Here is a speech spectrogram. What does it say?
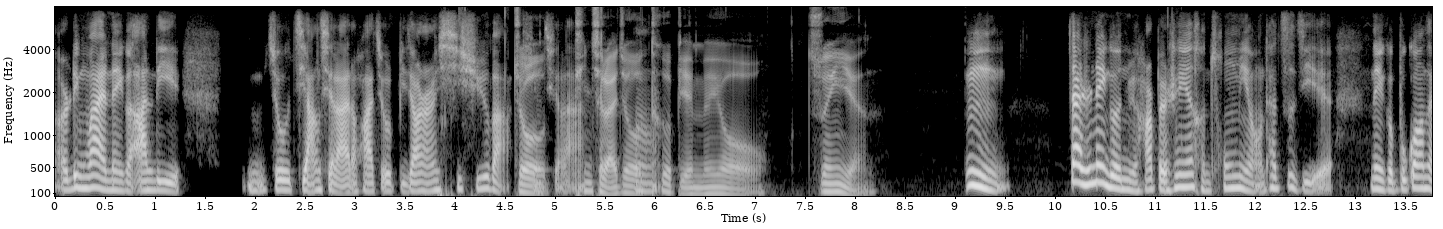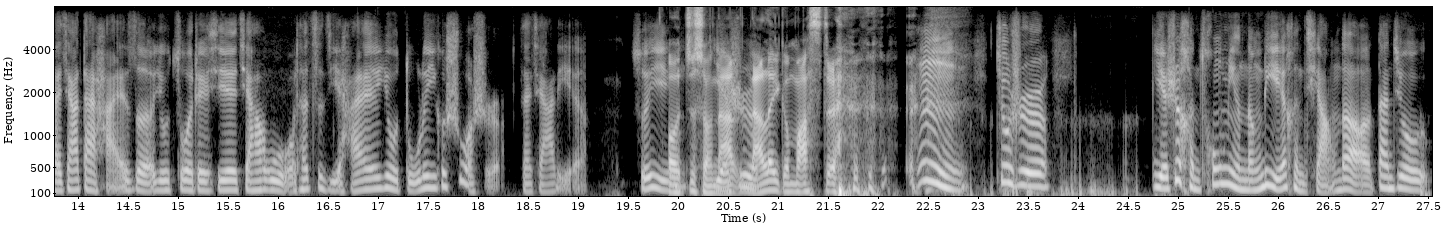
而另外那个案例，嗯，就讲起来的话，就比较让人唏嘘吧，就听起来。听起来就嗯特别没有尊严。嗯，但是那个女孩儿本身也很聪明，她自己那个不光在家带孩子，又做这些家务，她自己还又读了一个硕士在家里，所以哦，至少拿拿了一个 master。嗯，就是也是很聪明，能力也很强的，但就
